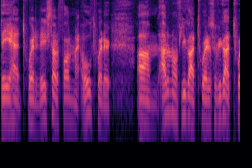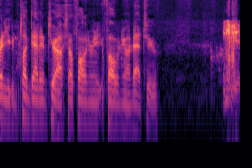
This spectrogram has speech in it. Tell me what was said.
they had Twitter. They started following my old Twitter. Um, I don't know if you got Twitter. So if you got Twitter, you can plug that in too. I'll start following you, following you on that too. Yeah.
